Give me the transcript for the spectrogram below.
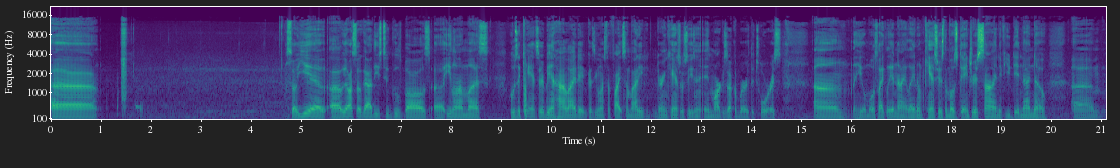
Uh, so yeah, uh, we also got these two goofballs, uh, Elon Musk who's a cancer being highlighted because he wants to fight somebody during cancer season, and Mark Zuckerberg, the Taurus. Um, he'll most likely annihilate him. Cancer is the most dangerous sign, if you did not know. Um,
